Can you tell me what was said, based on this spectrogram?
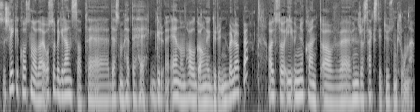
Slike kostnader er også begrensa til det som heter 1,5 ganger grunnbeløpet, altså i underkant av 160 eh, 000 kroner.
